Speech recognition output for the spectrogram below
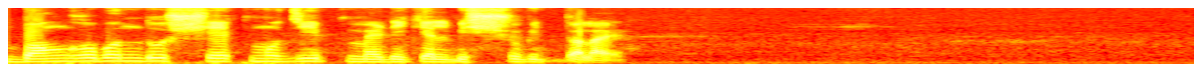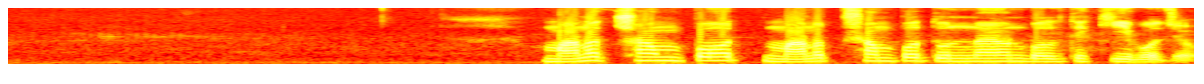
বঙ্গবন্ধু শেখ মুজিব মেডিকেল বিশ্ববিদ্যালয়। মানব সম্পদ মানব সম্পদ উন্নয়ন বলতে কি বোঝো?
